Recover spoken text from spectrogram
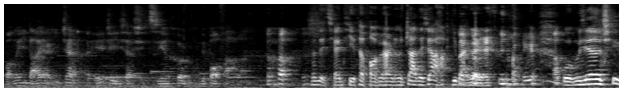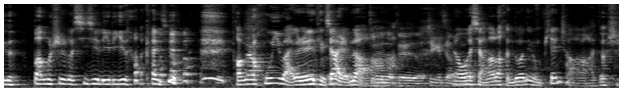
往那一打眼一站，哎，这一下雌性荷尔蒙就爆发了。那得前提他旁边能站得下一百个人。一百个人我们现在这个办公室都淅淅沥沥的，感觉旁边呼一百个人也挺吓人的啊。对对，对的，这个角度让我想到了很多那种片场啊，都是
